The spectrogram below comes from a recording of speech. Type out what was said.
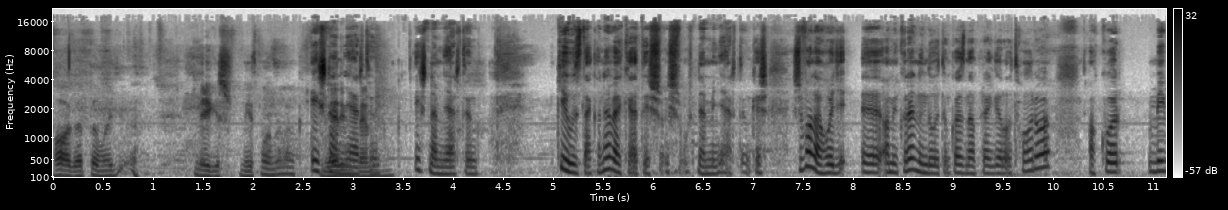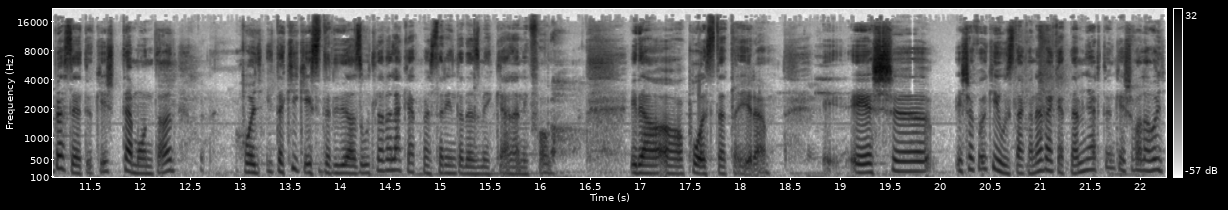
hallgattam, hogy mégis mit mondanak. És nem nyertünk. Nem. És nem nyertünk. Kihúzták a neveket, és, és nem mi nyertünk. És, és valahogy, amikor elindultunk aznap reggel otthonról, akkor még beszéltük is, te mondtad, hogy te kikészíted ide az útleveleket, mert szerinted ez még kelleni fog. Ide a, a polc tetejére. És, és akkor kihúzták a neveket, nem nyertünk, és valahogy,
